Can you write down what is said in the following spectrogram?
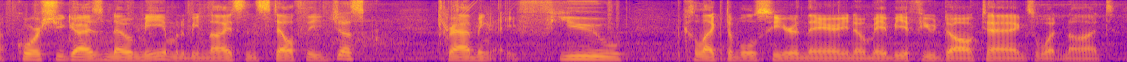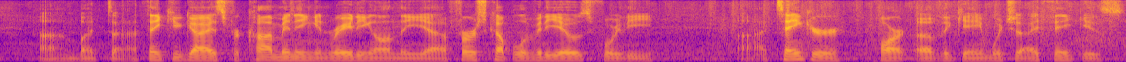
Of course, you guys know me. I'm going to be nice and stealthy, just grabbing a few collectibles here and there, you know, maybe a few dog tags, whatnot. Um, but uh, thank you guys for commenting and rating on the uh, first couple of videos for the uh, tanker part of the game, which I think is,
